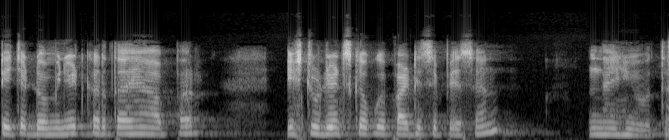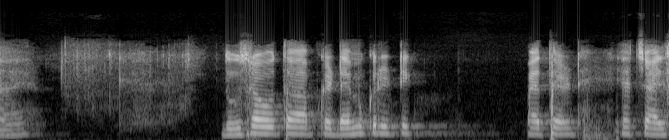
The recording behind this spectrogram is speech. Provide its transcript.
टीचर डोमिनेट करता है यहाँ पर। स्टूडेंट्स का कोई पार्टिसिपेशन नहीं होता है। दूसरा होता है आपका डेमोक्रेटिक। मेथड या चाइल्ड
